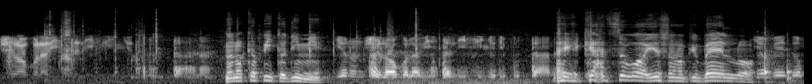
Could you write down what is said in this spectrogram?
ce l'ho con la vista lì, figlio di puttana. Non ho capito, dimmi. Io non ce l'ho con la vista lì, figlio di puttana. Eh, che cazzo vuoi? Io sono più bello. Io vedo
